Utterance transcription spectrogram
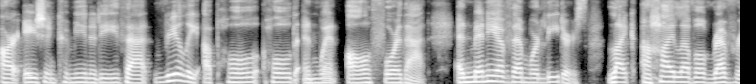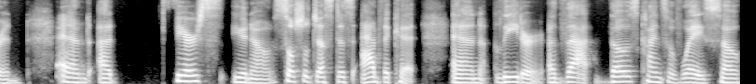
our Asian community that really uphold and went all for that. And many of them were leaders, like a high level reverend and a fierce, you know, social justice advocate and leader of that, those kinds of ways. So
